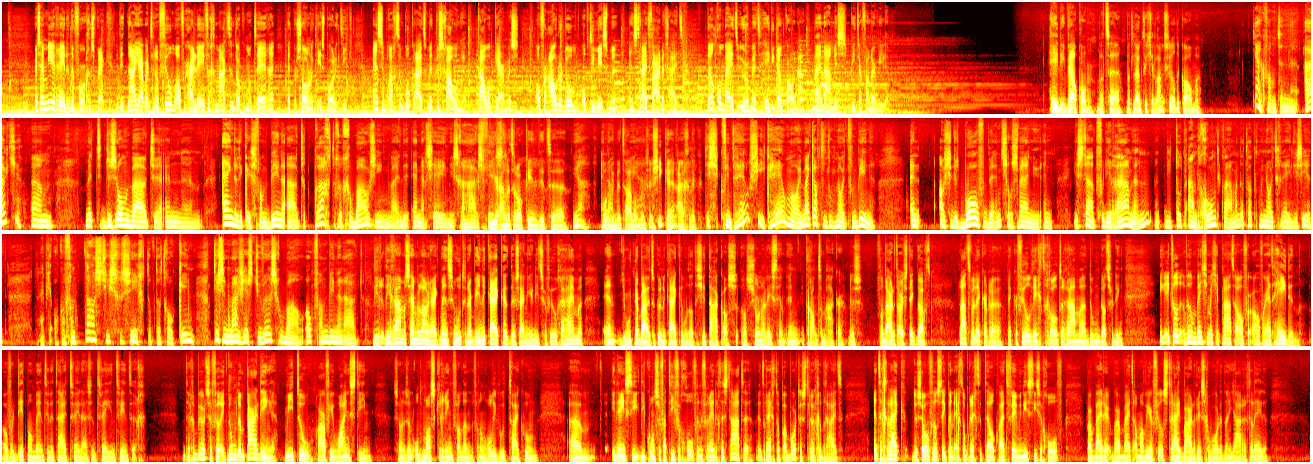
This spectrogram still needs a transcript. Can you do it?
Er zijn meer redenen voor een gesprek. Dit najaar werd er een film over haar leven gemaakt, een documentaire, Het persoonlijke is politiek. En ze bracht een boek uit met beschouwingen, Koude Kermis, over ouderdom, optimisme en strijdvaardigheid. Welkom bij het uur met Hedy Dancona. Mijn naam is Pieter van der Wielen. Hedy, welkom. Wat, uh, wat leuk dat je langs wilde komen. Ja, ik vond het een uh, uitje. Um, met de zon buiten en um, eindelijk eens van binnenuit het prachtige gebouw zien waar de NRC in is gehuisvest. Hier aan het Rokin, dit uh, ja, monumentale nou, ja. Chic hè, eigenlijk? Dus ik vind het heel chic, heel mooi. Maar ik had het nog nooit van binnen. En als je dus boven bent, zoals wij nu, en je staat voor die ramen die tot aan de grond kwamen, dat had ik me nooit gerealiseerd. Dan heb je ook een fantastisch gezicht op dat Rokin. Het is een majestueus gebouw, ook van binnenuit. Die, die ramen zijn belangrijk. Mensen moeten naar binnen kijken. Er zijn hier niet zoveel geheimen. En je moet naar buiten kunnen kijken, want dat is je taak als, als journalist en, en krantenmaker. Dus vandaar dat de architect dacht, laten we lekker, uh, lekker veel licht, grote ramen doen, dat soort dingen. Ik, ik wil, wil een beetje met je praten over, over het heden, over dit moment in de tijd, 2022 er gebeurt zoveel. Ik noemde een paar dingen. Me Too, Harvey Weinstein. Zo'n ontmaskering van een, van een Hollywood-tycoon. Um, ineens die, die conservatieve golf in de Verenigde Staten. Het recht op abortus teruggedraaid. En tegelijk de zoveelste, ik ben echt oprecht de tel kwijt, feministische golf. Waarbij, er, waarbij het allemaal weer veel strijdbaarder is geworden dan jaren geleden.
